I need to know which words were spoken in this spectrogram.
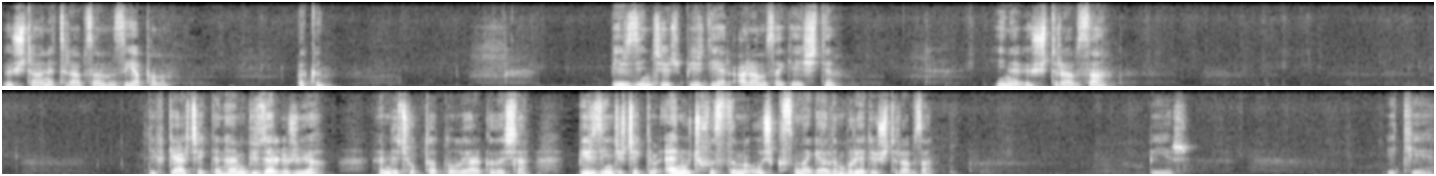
3 tane trabzanımızı yapalım. Bakın. Bir zincir, bir diğer aramıza geçtim. Yine 3 trabzan. Lif gerçekten hem güzel ürüyor hem de çok tatlı oluyor arkadaşlar. Bir zincir çektim. En uç fıstığımın uç kısmına geldim. Buraya da 3 trabzan. 1 2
